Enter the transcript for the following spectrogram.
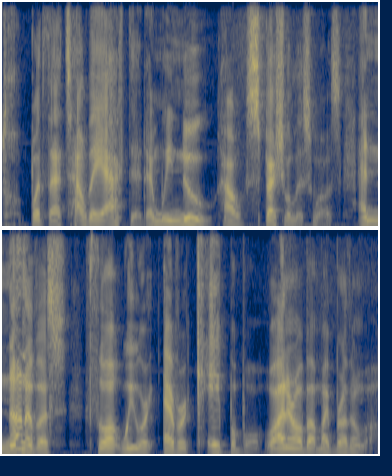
t- but that's how they acted and we knew how special this was. And none of us thought we were ever capable. Well, I don't know about my brother-in-law,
